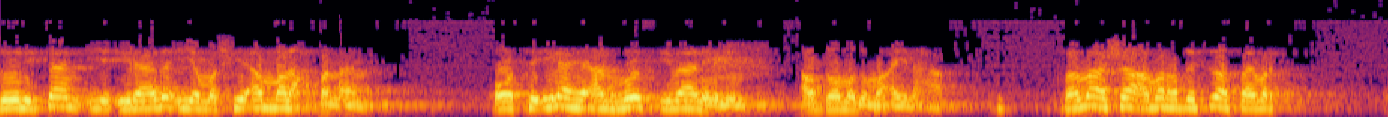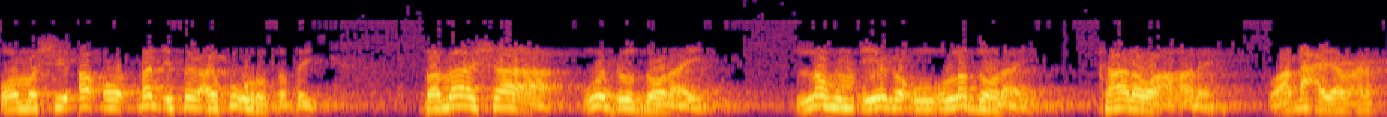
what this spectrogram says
doonitaan iyo iraado iyo mashii'o madax bannaan oo ta ilaahay aan hoos imaanaynin addoommadu ma ay lahaa famaa shaaa mar hadday sidaas tahay marka oo mashii'o oo dhan isaga ay ku urursatay famaa shaaa wuxuu doonaayey lahum iyaga uu la doonaayey kaana waa ahaanaya waa dhacaya macnaha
